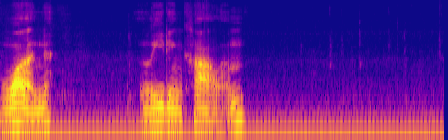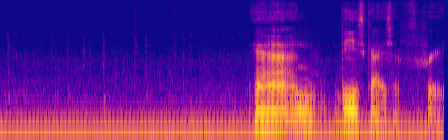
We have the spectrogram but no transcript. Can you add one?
one leading column. And these guys are free.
